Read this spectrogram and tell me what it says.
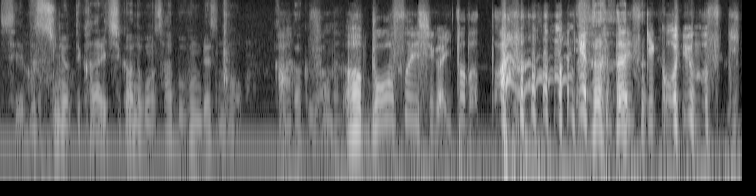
生物種によってかなり違うんだ、この細胞分裂の感覚があ防水紙が糸だった。マニアック大好き、こういうの好き。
